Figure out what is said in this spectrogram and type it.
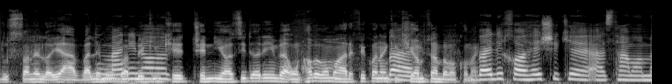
دوستان لایه اولمون و اینا- بگیم که چه نیازی داریم و اونها به ما معرفی کنن که بله. کیا می‌تونن به ما کمک ولی خواهشی که از تمام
